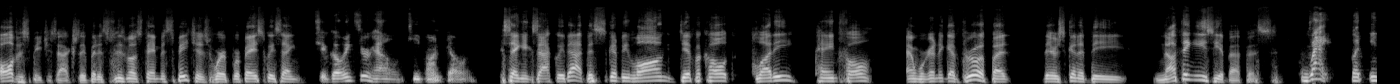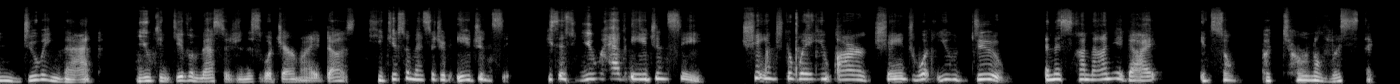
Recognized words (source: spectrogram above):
all of his speeches, actually, but it's his most famous speeches where we're basically saying, if you're going through hell, keep on going. Saying exactly that. This is going to be long, difficult, bloody, painful, and we're going to get through it, but there's going to be nothing easy about this. Right. But in doing that, you can give a message, and this is what Jeremiah does. He gives a message of agency. He says, You have agency. Change the way you are, change what you do. And this Hananiah guy, it's so paternalistic.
